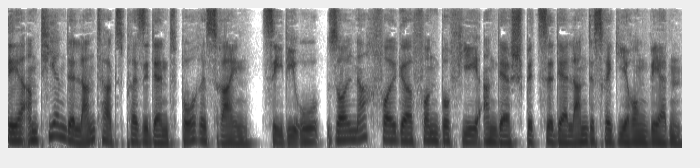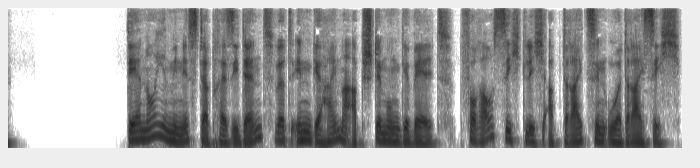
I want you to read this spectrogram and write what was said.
Der amtierende Landtagspräsident Boris Rhein, CDU, soll Nachfolger von Bouffier an der Spitze der Landesregierung werden. Der neue Ministerpräsident wird in geheimer Abstimmung gewählt, voraussichtlich ab 13.30 Uhr.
